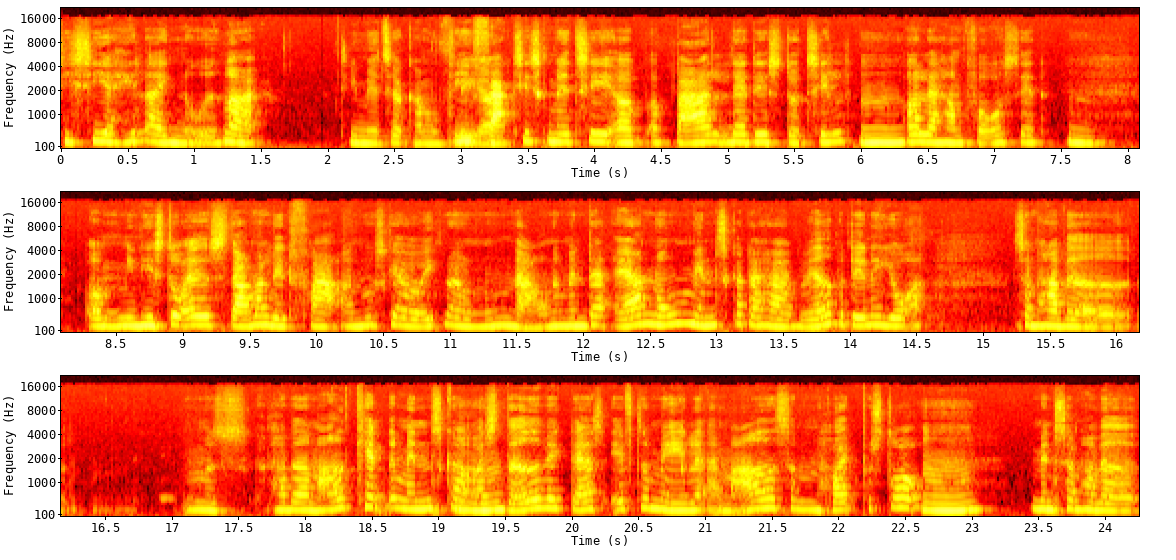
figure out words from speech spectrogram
de siger heller ikke noget. Nej. De er med til at De kamuflere. er faktisk med til at, at bare lade det stå til Mm. og lade ham fortsætte. Mm. Og min historie stammer lidt fra, og nu skal jeg jo ikke nævne nogen navne, men der er nogle mennesker, der har været på denne jord, som har været, har været meget kendte mennesker, mm. og Mhm. stadigvæk deres eftermæle er meget sådan højt på strå, mm. Men som har været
